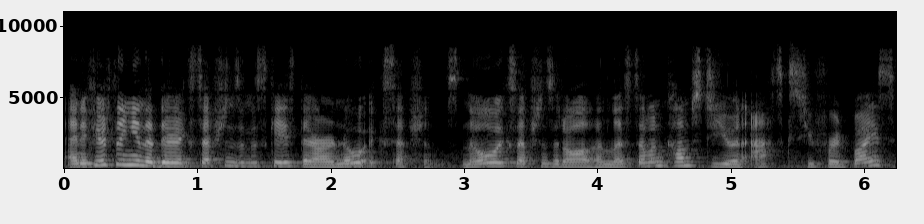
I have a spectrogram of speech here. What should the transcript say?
And if you're thinking that there are exceptions in this case, there are no exceptions. No exceptions at all. Unless someone comes to you and asks you for advice,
